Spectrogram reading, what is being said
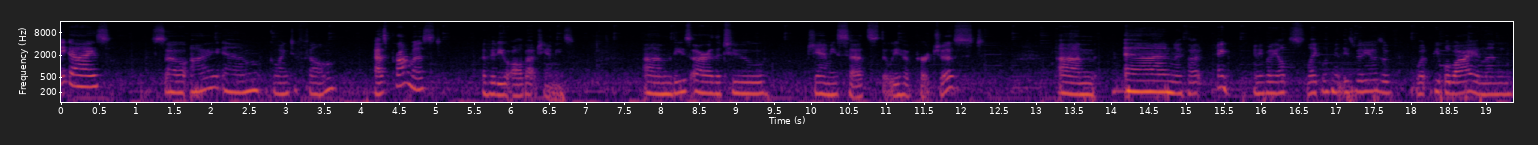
Hey guys! So I am going to film, as promised, a video all about jammies. Um, these are the two jammy sets that we have purchased. Um, and I thought, hey, anybody else like looking at these videos of what people buy and then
